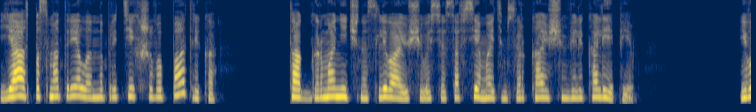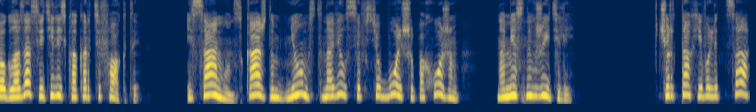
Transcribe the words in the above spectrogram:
Я посмотрела на притихшего Патрика, так гармонично сливающегося со всем этим сверкающим великолепием. Его глаза светились как артефакты. И сам он с каждым днем становился все больше похожим на местных жителей. В чертах его лица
